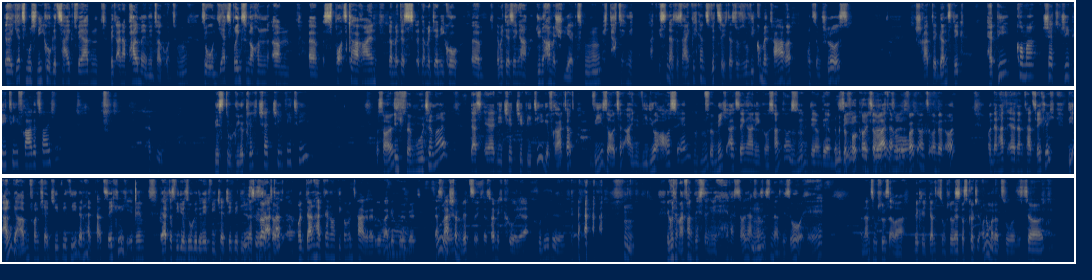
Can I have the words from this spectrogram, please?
Äh, jetzt muss Nico gezeigt werden mit einer Palme im Hintergrund. Mhm. So, und jetzt bringst du noch einen ähm, ähm, Sportscar rein, damit, es, damit der Nico, ähm, damit der Sänger dynamisch wirkt. Mhm. Ich dachte irgendwie, was ist denn das? Das ist eigentlich ganz witzig, das so wie Kommentare. Und zum Schluss schreibt er ganz dick, Happy, ChatGPT, Fragezeichen. Happy. Bist du glücklich, ChatGPT? Das heißt? Ich vermute mal, dass er die ChatGPT gefragt hat, wie sollte ein Video aussehen Mhm. für mich als Sänger Nico Santos Mhm. in der und der Musik erfolgreich und so weiter und so. und so und und und. Und dann hat er dann tatsächlich die Angaben von ChatGPT dann halt tatsächlich in dem, er hat das Video so gedreht, wie ChatGPT das es gesagt, gesagt hat. hat. Und dann hat er noch die Kommentare darüber Ah, gebügelt. Das cool. war schon witzig, das fand ich cool, ja. Coole Idee. Hm. Ja gut, am Anfang dachte ich, irgendwie, hä, was soll das? Was Mhm. ist denn das? Wieso? Hä? Und dann zum Schluss aber, wirklich ganz zum Schluss. Ja, das gehört ja auch nochmal dazu. Das ist ja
